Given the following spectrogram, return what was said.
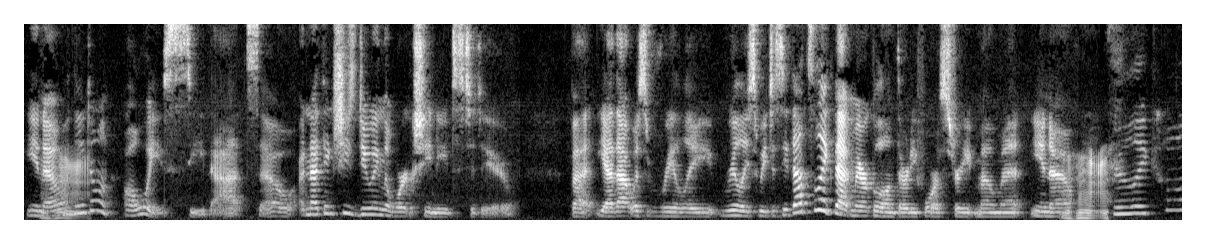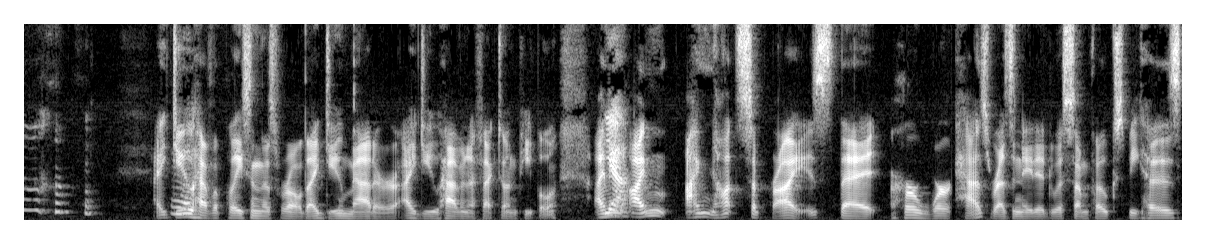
you know, mm-hmm. and they mm-hmm. don't always see that. So, and I think she's doing the work she needs to do. But yeah, that was really, really sweet to see. That's like that Miracle on 34th Street moment, you know? Mm-hmm. You're like, oh. I do have a place in this world. I do matter. I do have an effect on people. I mean, yeah. I'm I'm not surprised that her work has resonated with some folks because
